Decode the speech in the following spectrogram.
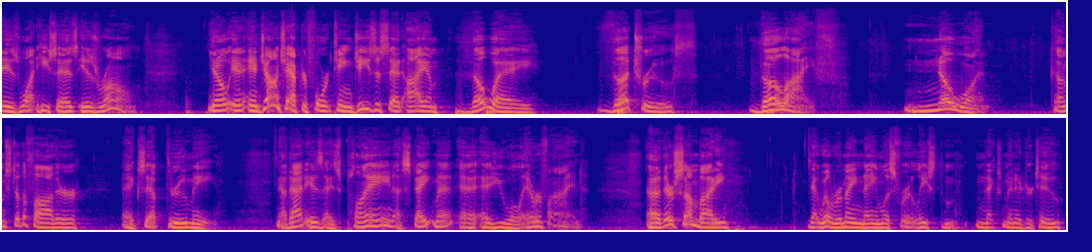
is what He says is wrong. You know, in, in John chapter 14, Jesus said, I am the way, the truth, the life. No one comes to the Father except through me. Now, that is as plain a statement as you will ever find. Uh, there's somebody that will remain nameless for at least the next minute or two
